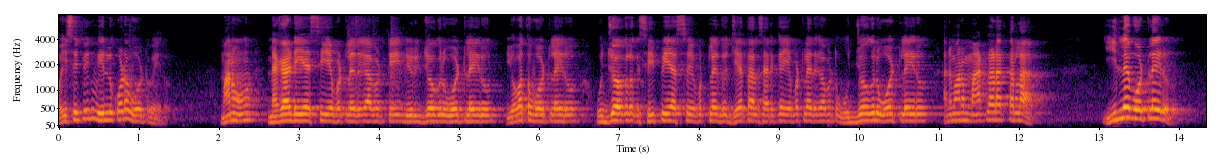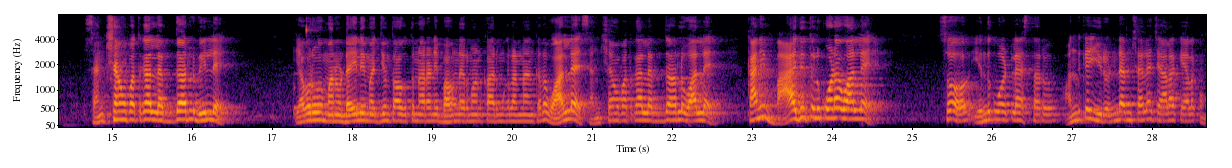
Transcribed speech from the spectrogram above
వైసీపీకి వీళ్ళు కూడా ఓటు వేయరు. మనం మెగా డిఎస్సి ఇవ్వట్లేదు కాబట్టి నిరుద్యోగులు ఓట్లేరు యువత ఓట్లేరు ఉద్యోగులకు సిపిఎస్ ఇవ్వట్లేదు జీతాలు సరిగ్గా ఇవ్వట్లేదు కాబట్టి ఉద్యోగులు ఓట్లేరు అని మనం మాట్లాడక్కర్లా. వీళ్ళే ఓట్లేరు సంక్షేమ పథకాల లబ్ధిదారులు వీళ్ళే. ఎవరు మనం డైలీ మద్యం తాగుతున్నారని భవన నిర్మాణ కార్మికులు అన్నాం కదా వాళ్ళే. సంక్షేమ పథకాల లబ్ధిదారులు వాళ్ళే. కానీ బాధితులు కూడా వాళ్ళే. సో ఎందుకు ఓట్లేస్తారు? అందుకే ఈ రెండు అంశాలే చాలా కీలకం.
